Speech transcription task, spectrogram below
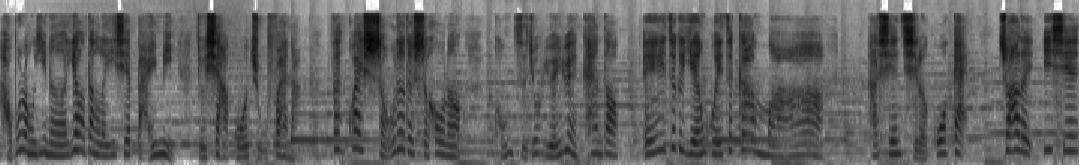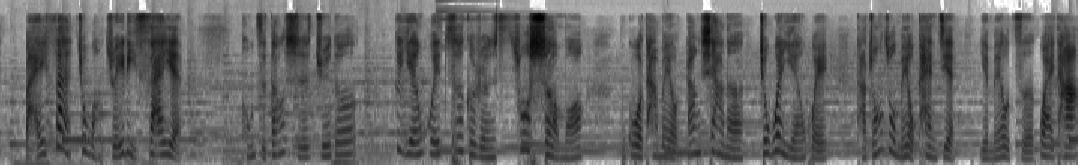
好不容易呢要到了一些白米，就下锅煮饭呐、啊。饭快熟了的时候呢。孔子就远远看到，哎，这个颜回在干嘛？他掀起了锅盖，抓了一些白饭就往嘴里塞耶。孔子当时觉得，这个颜回这个人做什么？不过他没有当下呢，就问颜回，他装作没有看见，也没有责怪他。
